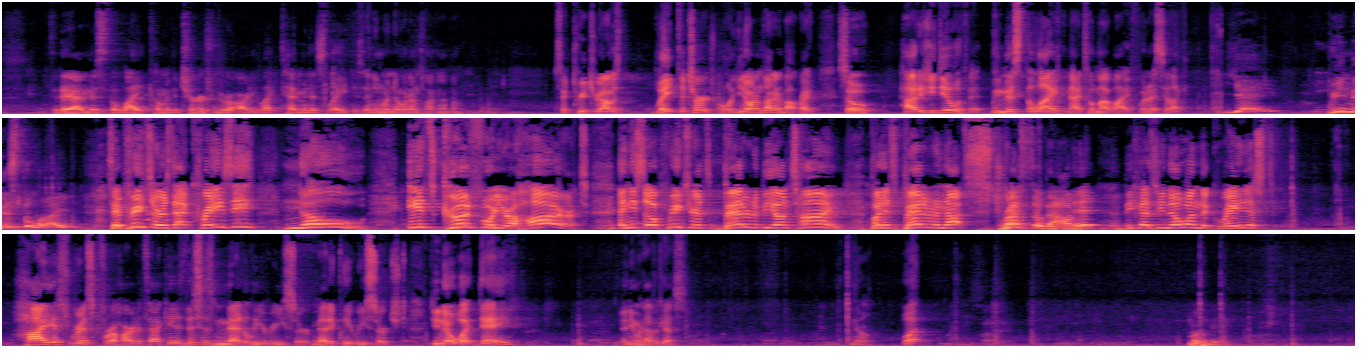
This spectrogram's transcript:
Today I missed the light coming to church. We were already like 10 minutes late. Does anyone know what I'm talking about? It's like, preacher, I was late to church. Well, you know what I'm talking about, right? So, how did you deal with it? We missed the light, and I told my wife, what did I say? Like, yay, we missed the light. Say, preacher, is that crazy? No, it's good for your heart. And you say, oh, preacher, it's better to be on time, but it's better to not stress about it because you know when the greatest, highest risk for a heart attack is? This is medically researched. Medically researched. Do you know what day? Anyone have a guess? No. What? Monday.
